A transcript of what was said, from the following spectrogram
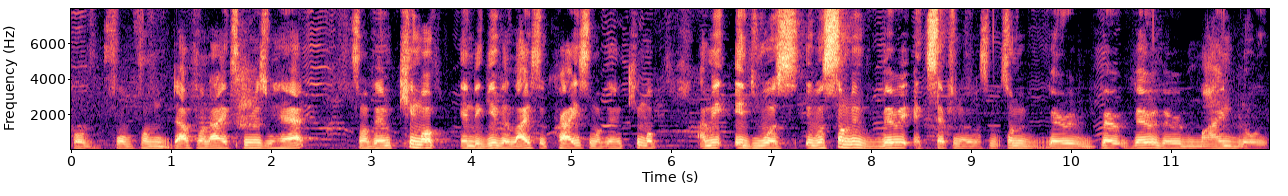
But from, from that from that experience we had some of them came up and they gave their lives to christ some of them came up i mean it was it was something very exceptional it was something very very very very mind-blowing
